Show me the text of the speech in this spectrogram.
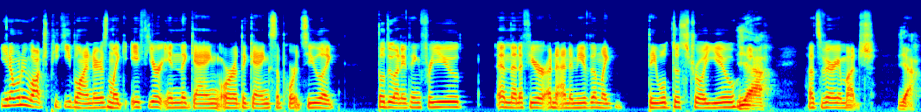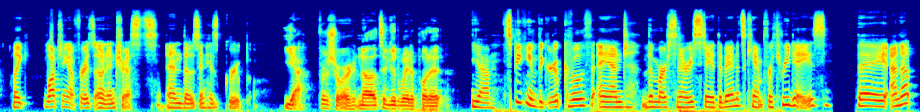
you know when we watch Peaky Blinders and like if you're in the gang or the gang supports you, like they'll do anything for you, and then if you're an enemy of them, like they will destroy you. Yeah. That's very much Yeah. like watching out for his own interests and those in his group. Yeah, for sure. No, that's a good way to put it. Yeah. Speaking of the group, Kvothe and the mercenaries stay at the bandits' camp for three days. They end up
